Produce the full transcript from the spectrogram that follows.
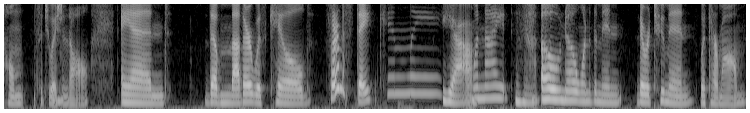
home situation at all. And the mother was killed sort of mistakenly Yeah. one night. Mm-hmm. Oh no, one of the men there were two men with her mom.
